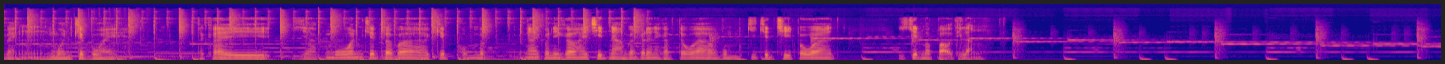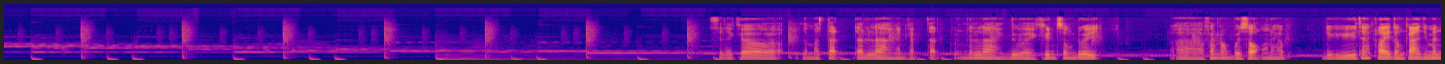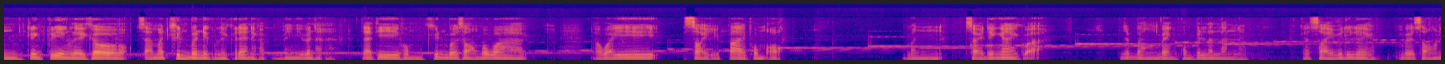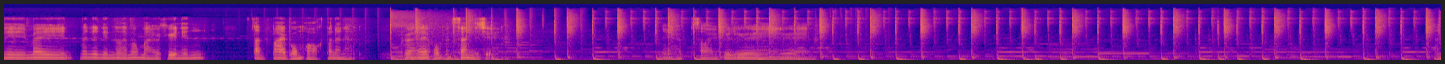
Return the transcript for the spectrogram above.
แบ่งม้วนเก็บไว้ ถ้าใครอยากม้วนเก็บแบบว่าเก็บผมแบบ ง่ายกว่านี้ก็ให้ฉีดน้ำก่อนก็ได้นะครับ แต่ว่าผมขี้เกียจฉีดเพราะว่าขี้เกียจมาเป่าทีหลังเสร็จแล้วก็เรามาตัดด้านล่างกันครับ ตัดด้านล่างด้วยขึ้นทรงด้วยฟันรองเบอร์สองนะครับ หรือถ้าใครต้องการที่มันเกลี้ยงๆเลยก็สามารถขึ้นเบอร์หนึ่งเลยก็ได้นะครับ ไม่มีปัญหา แต่ที่ผมขึ้นเบอร์สองเพราะว่าเอาไว้สอยปลายผมออก มันสอยได้ง่ายกว่า จะบังแบ่งผมเป็นลันๆนะครับก็สอยไปเรื่อยๆครับเบอร์สองนี่ไม่ไม่ได้เน้นอะไรมากมายก็คือเน้นตัดปลายผมออกเท่านั้นครับเพื่อให้ผมมันสั้นเฉยๆนี่ครับซอยไปเรื่อยเ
